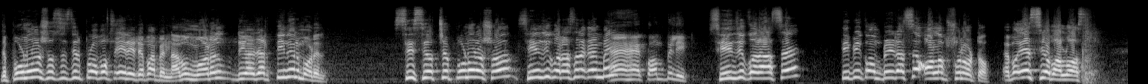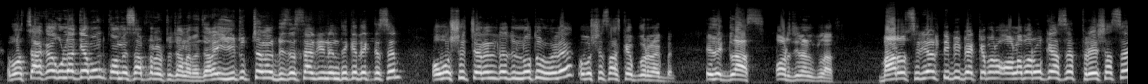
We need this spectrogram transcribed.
যে পনেরোশো সিসির প্রবক্স এই রেটে পাবেন না। এবং মডেল দুই হাজার তিনের মডেল সিসি হচ্ছে পনেরোশো। সিএনজি করা আছে না কাইম ভাই? হ্যাঁ হ্যাঁ কমপ্লিট সিএনজি করা আছে। টিভি কমপ্লিট আছে অল অপশন অটো এবং এসিও ভালো আছে। এবং চাকাগুলো কেমন কমেছে আপনারা একটু জানাবেন। যারা YouTube channel business ninety nine থেকে দেখতেছেন অবশ্যই চ্যানেলটা যদি নতুন হলে অবশ্যই সাবস্ক্রাইব করে রাখবেন। এই যে গ্লাস অরিজিনাল গ্লাস বারো serial TV back camera all over okay আছে ফ্রেশ আছে।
